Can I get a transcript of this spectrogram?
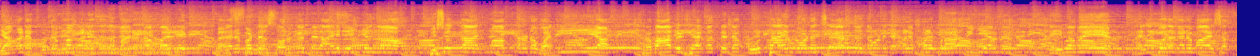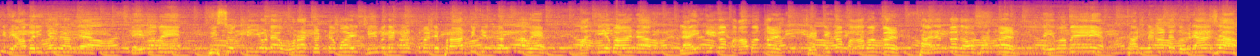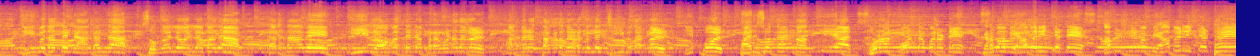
ഞങ്ങളുടെ കുടുംബങ്ങളിൽ നിന്ന് മരണം വഴി വേർപെട്ട് സ്വർഗത്തിലായിരിക്കുന്ന വിശുദ്ധാത്മാക്കളുടെ വലിയ കൃപാഭിഷേകത്തിന്റെ കൂട്ടായ്മയോട് ചേർന്നതുകൊണ്ട് ഞങ്ങൾ ഇപ്പോൾ പ്രാർത്ഥിക്കുകയാണ്. ദൈവമേ അത്ഭുതകരമായ ശക്തി വ്യാപരിക്കുന്നതാണ് ദൈവമേ വിശുദ്ധിയുടെ ഉറക്കെട്ടുപോയ ജീവിതങ്ങൾക്ക് വേണ്ടി പ്രാർത്ഥിക്കുന്ന കർത്താവേ മദ്യപാനം ലൈംഗിക പാപങ്ങൾ ചെട്ടിക പാപങ്ങൾ തരംഗ ദോഷങ്ങൾ ദൈവമേ കണ്ണുകളുടെ ദുരാശ ജീവിതത്തിന്റെ അകന്ത സുഖലോലഭത. കർത്താവേ ഈ ലോകത്തിന്റെ പ്രവണതകൾ അങ്ങനെ തകർന്നു കിടക്കുന്ന ജീവിതങ്ങൾ ഇപ്പോൾ പരിശുദ്ധാത്മ കോട്ട പറട്ടെ ക്രമം വ്യാപരിക്കട്ടെ അഭിഷേകം വ്യാപരിക്കട്ടെ.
